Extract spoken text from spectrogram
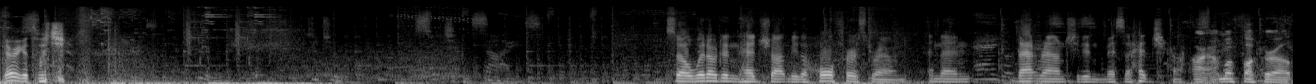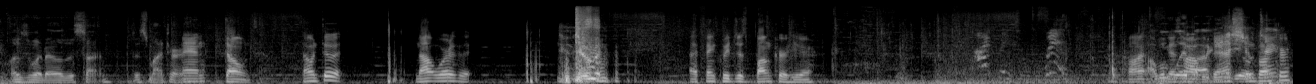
Very good switch. So Widow didn't headshot me the whole first round, and then that round she didn't miss a headshot. All right, I'm gonna fuck her up as Widow this time. This is my turn. And don't, don't do it. Not worth it do it. I think we just bunker here. Fine, you guys Probably, have but the I need a Bastion shield tank. bunker.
